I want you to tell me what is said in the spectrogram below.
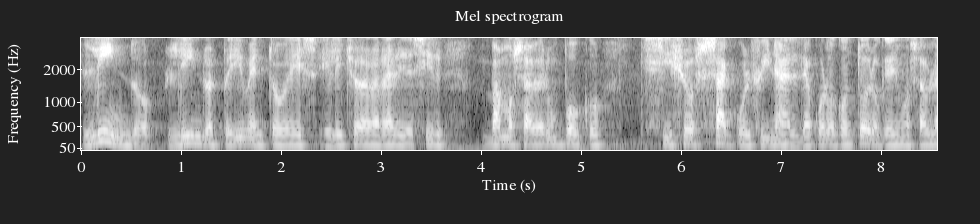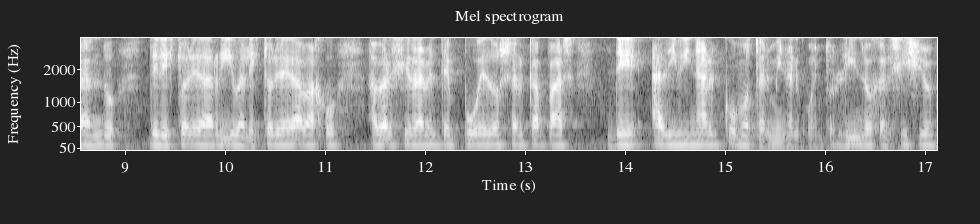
lindo, lindo experimento es el hecho de agarrar y decir, vamos a ver un poco si yo saco el final, de acuerdo con todo lo que vimos hablando de la historia de arriba, la historia de abajo, a ver si realmente puedo ser capaz de adivinar cómo termina el cuento. Lindo ejercicio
